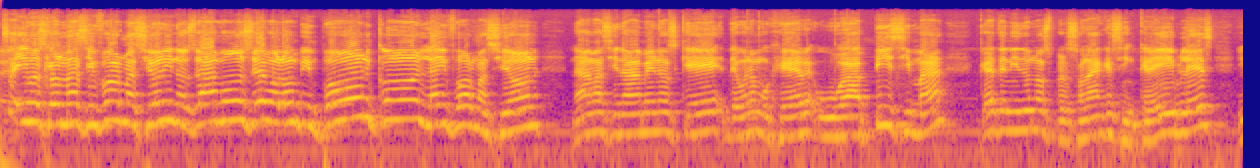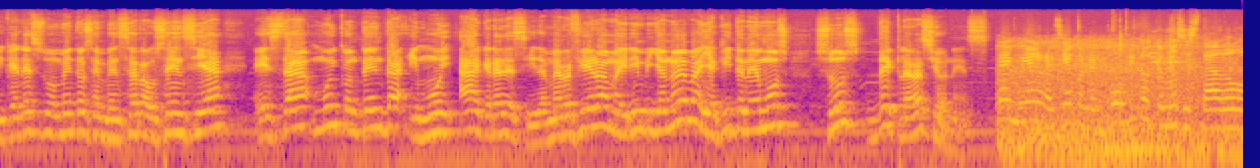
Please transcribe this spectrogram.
Seguimos con más información y nos damos de bolón ping-pong con la información nada más y nada menos que de una mujer guapísima que ha tenido unos personajes increíbles y que en estos momentos en vencer la ausencia está muy contenta y muy agradecida. Me refiero a Mayrín Villanueva y aquí tenemos sus declaraciones. Y muy agradecida con el público que hemos estado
